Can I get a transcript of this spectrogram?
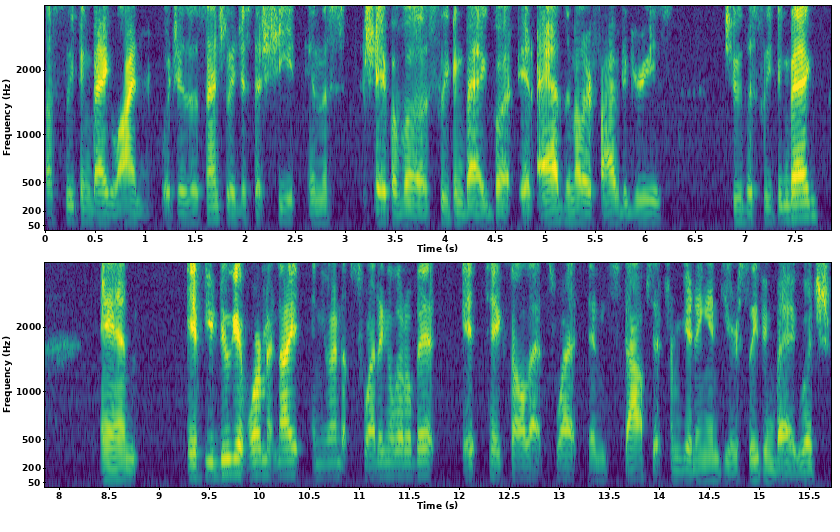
a sleeping bag liner, which is essentially just a sheet in the shape of a sleeping bag, but it adds another five degrees to the sleeping bag. And if you do get warm at night and you end up sweating a little bit, it takes all that sweat and stops it from getting into your sleeping bag, which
